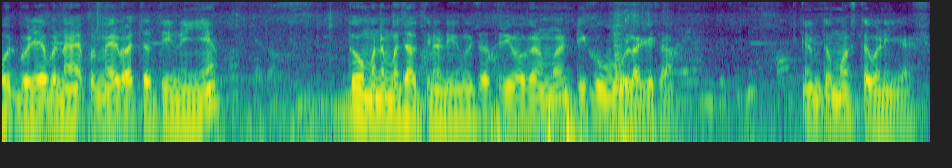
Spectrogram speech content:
बहुत बढ़िया बना है पर मेरे पास चतरी नहीं है तो મને મજા આવતી નથી કેમ કે ચતરી વગર મને તીખું બહુ લાગે છે એમ તો મસ્ત બની ગયા છે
